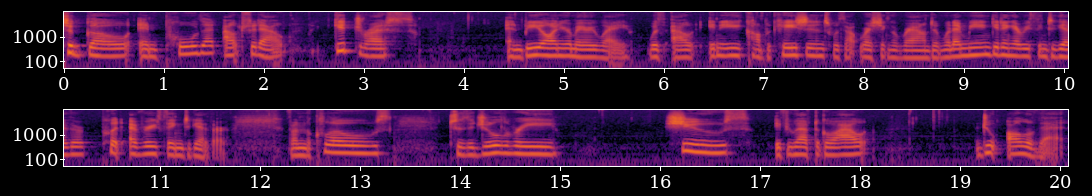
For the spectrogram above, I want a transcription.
to go and pull that outfit out, get dressed, and be on your merry way without any complications, without rushing around. And when I mean getting everything together, put everything together. From the clothes to the jewelry, shoes, if you have to go out, do all of that.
